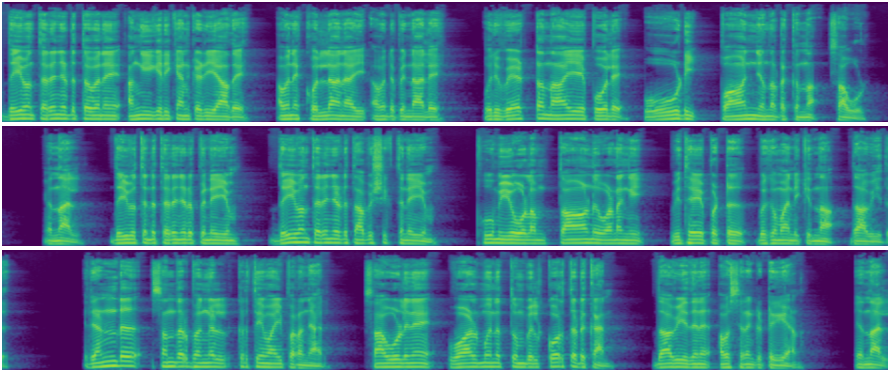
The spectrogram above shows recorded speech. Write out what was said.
ദൈവം തെരഞ്ഞെടുത്തവനെ അംഗീകരിക്കാൻ കഴിയാതെ അവനെ കൊല്ലാനായി അവന്റെ പിന്നാലെ ഒരു വേട്ട നായയെപ്പോലെ ഓടി പാഞ്ഞു നടക്കുന്ന സാവൂൾ. എന്നാൽ ദൈവത്തിന്റെ തെരഞ്ഞെടുപ്പിനെയും ദൈവം തെരഞ്ഞെടുത്ത അഭിഷിക്തനെയും ഭൂമിയോളം താണു വണങ്ങി വിധേയപ്പെട്ട് ബഹുമാനിക്കുന്ന ദാവീദ്. രണ്ട് സന്ദർഭങ്ങൾ കൃത്യമായി പറഞ്ഞാൽ സാവൂളിനെ വാൾമുനത്തുമ്പിൽ കോർത്തെടുക്കാൻ ദാവീദിന് അവസരം കിട്ടുകയാണ്. എന്നാൽ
